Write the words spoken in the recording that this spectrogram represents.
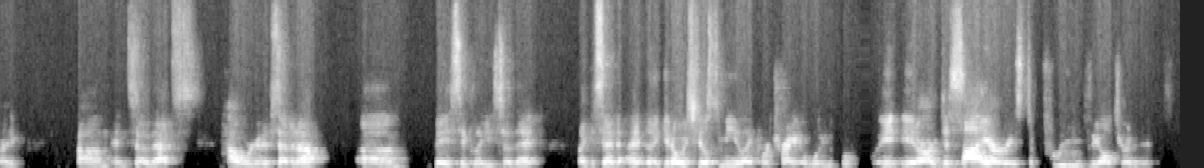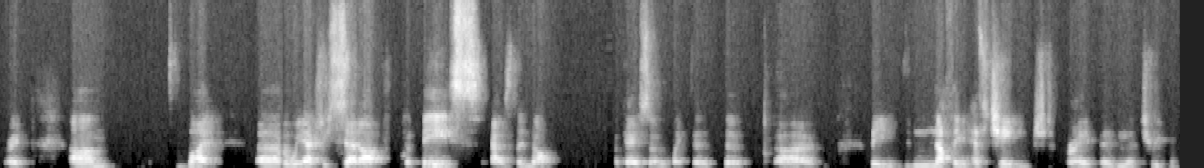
right? Um, and so that's how we're going to set it up, um, basically, so that, like I said, I, like it always feels to me like we're trying. We, it, it, our desire is to prove the alternative, right? Um, but uh, we actually set up the base as the null. Okay, so like the the uh, the nothing has changed, right, in the treatment.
